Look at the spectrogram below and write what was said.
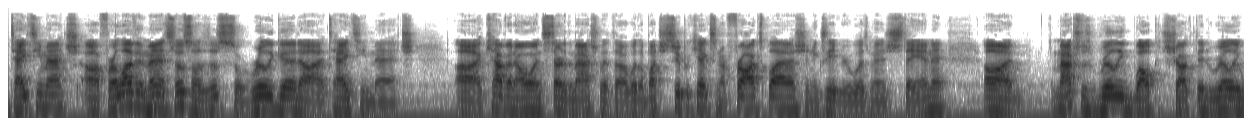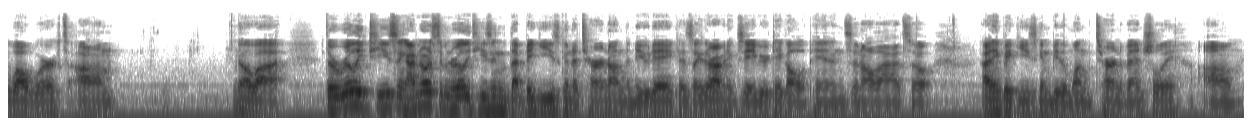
tag team match uh, for 11 minutes. This was, this was a really good uh, tag team match. Uh, Kevin Owens started the match with uh, with a bunch of super kicks and a frog splash, and Xavier Woods managed to stay in it. match was really well constructed, really well worked. Um, you know, they're really teasing. I've noticed they've been really teasing that Big E's going to turn on the New Day because like they're having Xavier take all the pins and all that. So I think Big E's going to be the one to turn eventually. Um,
